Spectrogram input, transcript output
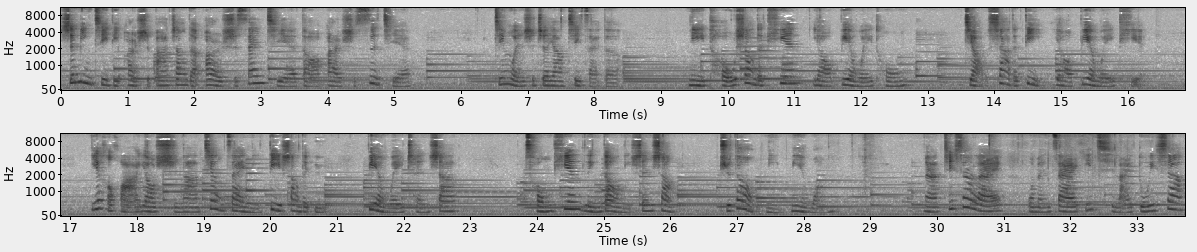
《生命记》第二十八章的二十三节到二十四节。经文是这样记载的：你头上的天要变为铜，脚下的地要变为铁。耶和华要使那降在你地上的雨变为尘沙，从天淋到你身上，直到你灭亡。那接下来，我们再一起来读一下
